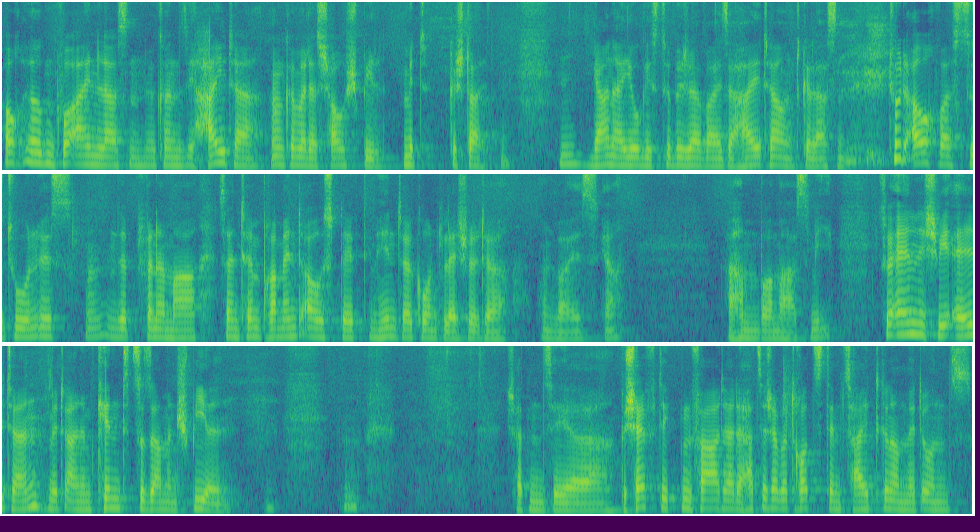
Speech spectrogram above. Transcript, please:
auch irgendwo einlassen. Wir können sie heiter, dann können wir das Schauspiel mitgestalten. Hm? Jnana-Yogi ist typischerweise heiter und gelassen. Tut auch, was zu tun ist. Und selbst wenn er mal sein Temperament auslebt, im Hintergrund lächelt er und weiß, ja, Aham Brahmasmi. So ähnlich wie Eltern mit einem Kind zusammen spielen. Ich hatte einen sehr beschäftigten Vater, der hat sich aber trotzdem Zeit genommen, mit uns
